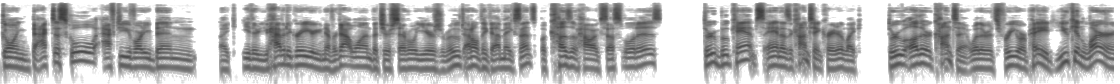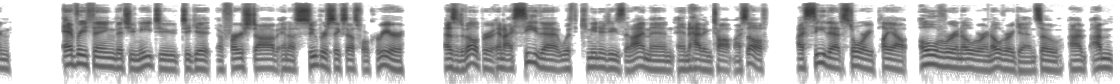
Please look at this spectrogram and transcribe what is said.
going back to school after you've already been like either you have a degree or you never got one, but you're several years removed, I don't think that makes sense because of how accessible it is through boot camps and as a content creator, like through other content, whether it's free or paid, you can learn everything that you need to to get a first job and a super successful career as a developer. And I see that with communities that I'm in and having taught myself, I see that story play out over and over and over again. So I, I'm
